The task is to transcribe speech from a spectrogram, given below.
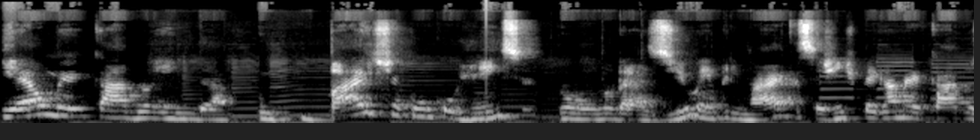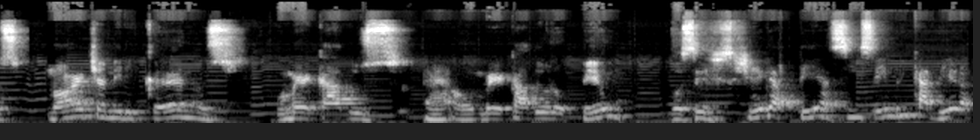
que é um mercado ainda com baixa concorrência no, no Brasil entre marcas. Se a gente pegar mercados norte-americanos, ou mercados, é, o mercado europeu, você chega a ter, assim, sem brincadeira,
